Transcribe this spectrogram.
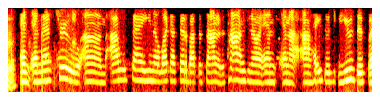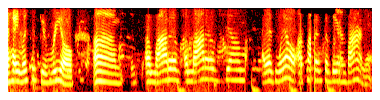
Okay. And and that's true. Um, I would say, you know, like I said about the sign of the times, you know, and and I, I hate to use this, but hey, let's just get real. Um, a lot of a lot of them as well are products of their environment.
